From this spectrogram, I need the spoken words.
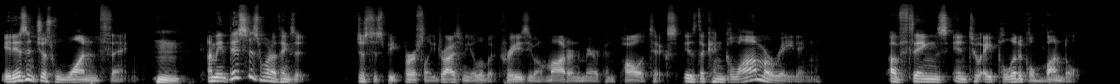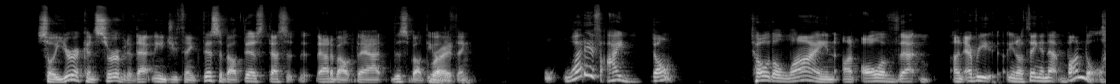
It isn't just one thing. Hmm. i mean this is one of the things that just to speak personally drives me a little bit crazy about modern american politics is the conglomerating of things into a political bundle so you're a conservative. That means you think this about this, that's that about that, this about the right. other thing. What if I don't toe the line on all of that on every you know thing in that bundle?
